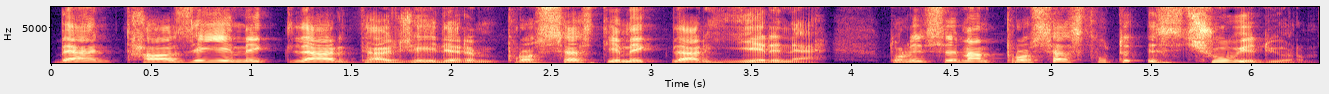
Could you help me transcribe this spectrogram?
Ben taze yemekler tercih ederim. Processed yemekler yerine. Dolayısıyla ben processed food'u eschew ediyorum.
